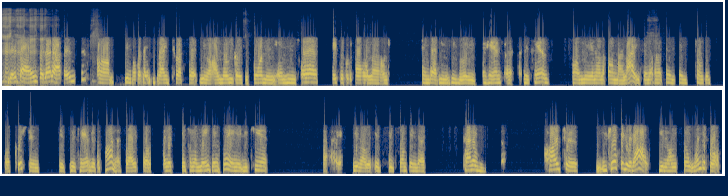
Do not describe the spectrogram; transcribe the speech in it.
there are times that that happens. Um, you know, but I, but I trust that you know I know He goes before me, and He's all basically all around, and that He He's laid a hands uh, His hands on me and on on my life, and uh, in, in terms of, of Christians, His His hand is upon us, right? So, and it's it's an amazing thing, and you can't, uh, you know, it's it's something that's kind of hard to you can't figure it out. You know, it's so wonderful.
